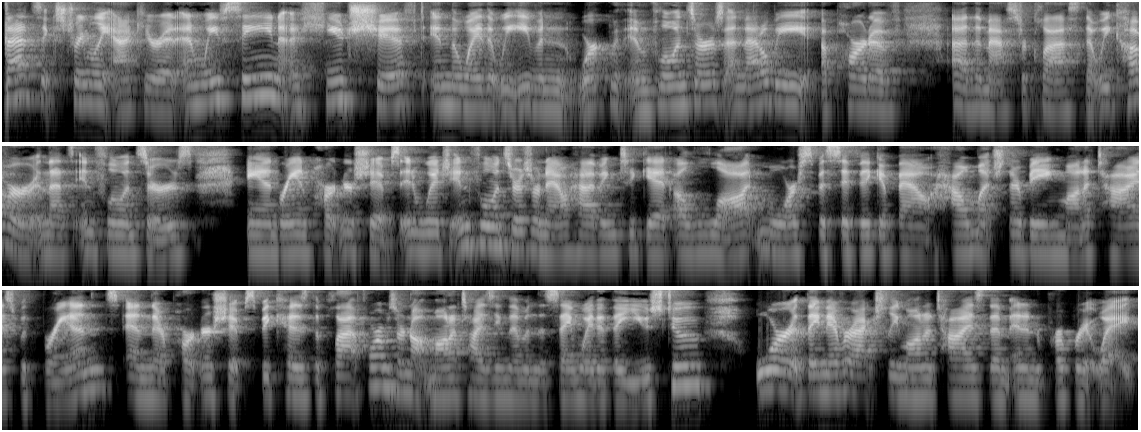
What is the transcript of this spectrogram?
That's extremely accurate. And we've seen a huge shift in the way that we even work with influencers. And that'll be a part of uh, the masterclass that we cover. And that's influencers and brand partnerships, in which influencers are now having to get a lot more specific about how much they're being monetized with brands and their partnerships because the platforms are not monetizing them in the same way that they used to, or they never actually monetize them in an appropriate way.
